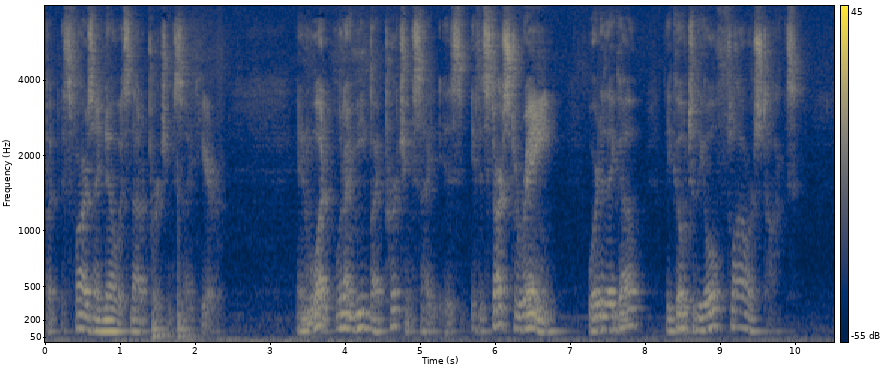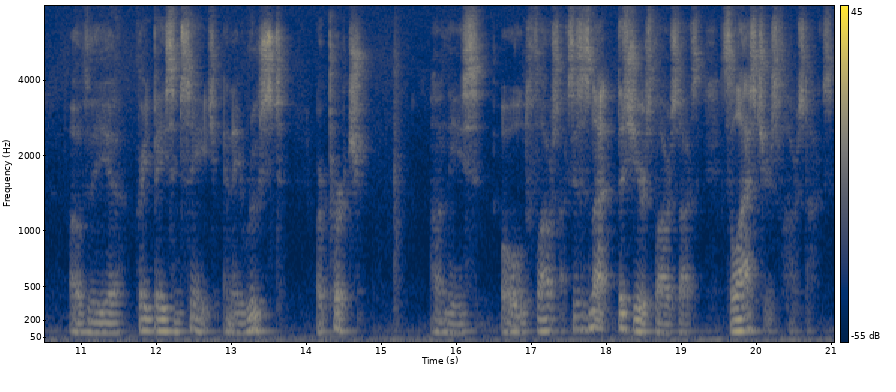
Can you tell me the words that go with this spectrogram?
but as far as I know, it's not a perching site here. And what what I mean by perching site is if it starts to rain, where do they go? They go to the old flower stalks of the uh, Great Basin sage, and they roost or perch on these old flower stalks. This is not this year's flower stalks, it's the last year's flower stalks.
